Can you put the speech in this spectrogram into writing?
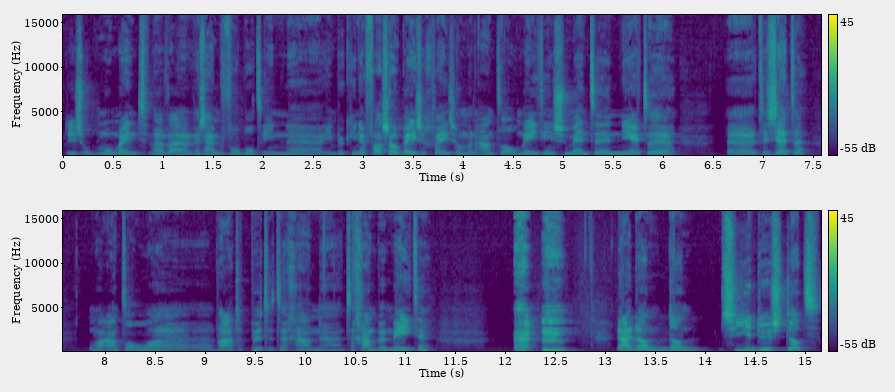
Dus op het moment, waar we, we zijn bijvoorbeeld in, eh, in Burkina Faso bezig geweest om een aantal meetinstrumenten neer te, te zetten. Om een aantal waterputten te gaan, te gaan bemeten. nou, dan, dan zie je dus dat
